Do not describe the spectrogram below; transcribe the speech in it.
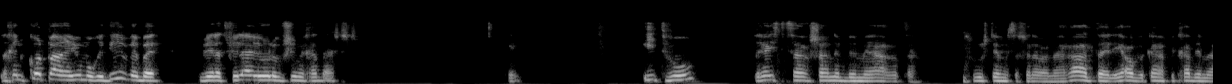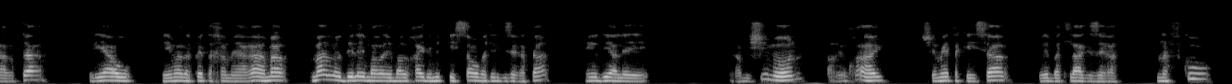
לכן כל פעם היו מורידים, וב... ולתפילה היו לובשים מחדש. כן. איתבו, תריסר שנה במערתה. ישבו 12 שנה במערה, עלתה אליהו וכאן הפתחה במערתה. אליהו נעמד על פתח המערה, אמר, מן לא דילי בר יוחאי דמית קיסר ובטיל גזירתה. אני הודיע לרבי שמעון, בר יוחאי, שמת הקיסר ובטלה הגזירה. נפקו,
